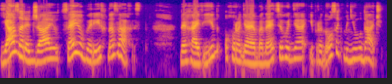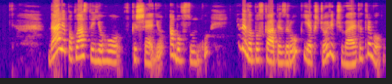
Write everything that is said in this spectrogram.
Я заряджаю цей оберіг на захист. Нехай він охороняє мене цього дня і приносить мені удачу. Далі покласти його в кишеню або в сумку і не випускати з рук, якщо відчуваєте тривогу.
